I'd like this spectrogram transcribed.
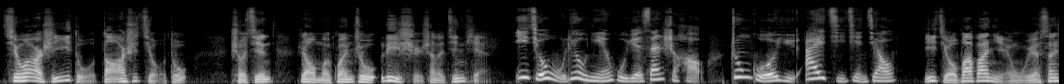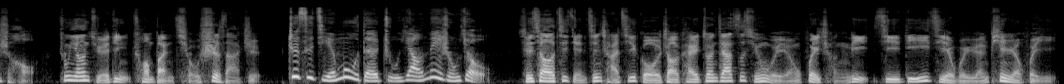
气温二十一度到二十九度。首先，让我们关注历史上的今天。一九五六年五月三十号，中国与埃及建交。一九八八年五月三十号，中央决定创办《求是》杂志。这次节目的主要内容有：学校纪检监察机构召开专家咨询委员会成立及第一届委员聘任会议。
